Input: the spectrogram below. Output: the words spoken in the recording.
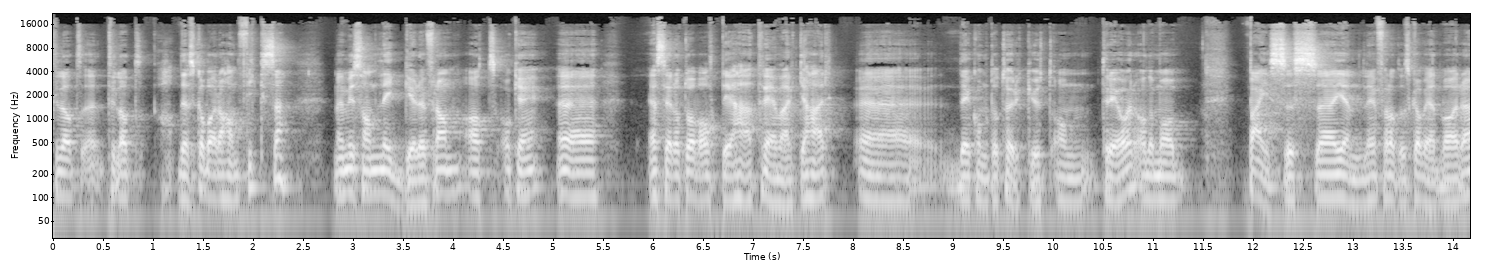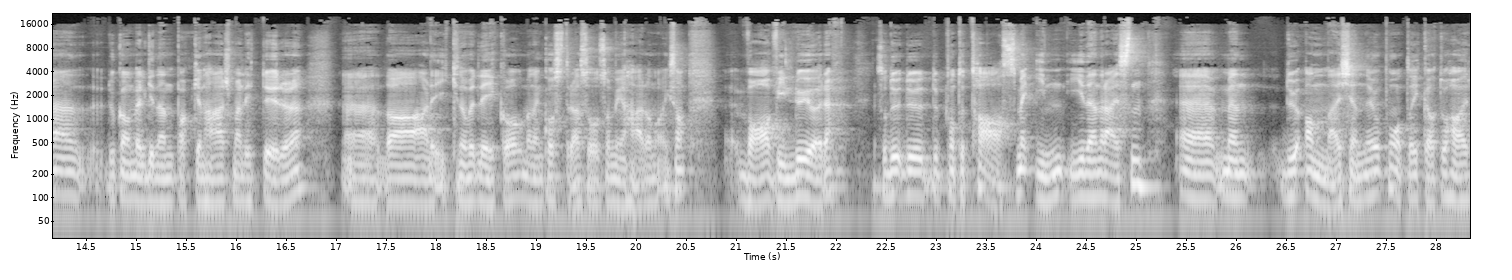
til at, til at, det skal bare han fikse. Men hvis han legger det fram at ok, eh, jeg ser at du har valgt det her treverket her. Eh, det kommer til å tørke ut om tre år, og det må beises eh, jevnlig for at det skal vedvare. Du kan velge den pakken her som er litt dyrere. Eh, da er det ikke noe vedlikehold, men den koster deg så og så mye her og nå. Hva vil du gjøre? Så du, du, du, på en måte tas med inn i den reisen, eh, men du anerkjenner jo på en måte ikke at du har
